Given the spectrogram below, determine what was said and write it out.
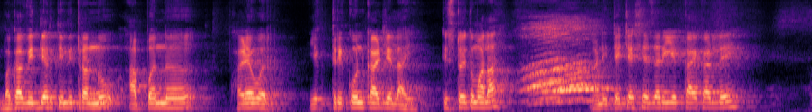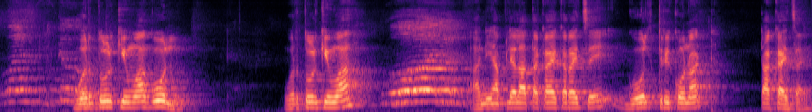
बघा विद्यार्थी मित्रांनो आपण फळ्यावर एक त्रिकोण काढलेला आहे. दिसतोय तुम्हाला? आणि त्याच्या शेजारी एक काय काढलंय? वर्तुळ किंवा गोल. वर्तुळ किंवा आणि आपल्याला आता काय करायचं आहे गोल त्रिकोणात टाकायचा आहे.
